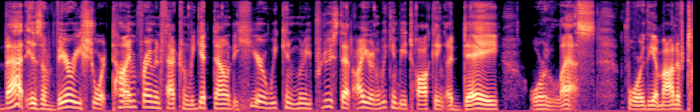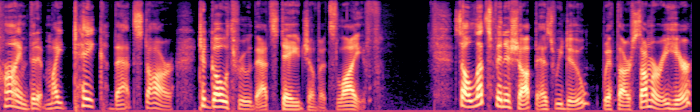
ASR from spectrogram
that is a very short time frame in fact when we get down to here we can when we produce that iron we can be talking a day or less for the amount of time that it might take that star to go through that stage of its life. So let's finish up as we do with our summary here.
